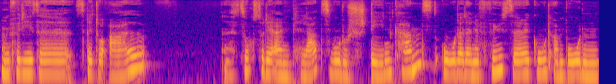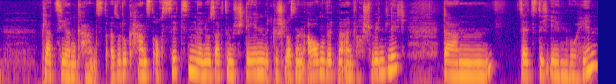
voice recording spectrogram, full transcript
Und für dieses Ritual suchst du dir einen Platz, wo du stehen kannst oder deine Füße gut am Boden platzieren kannst. Also du kannst auch sitzen, wenn du sagst, im Stehen mit geschlossenen Augen wird mir einfach schwindlig, dann setz dich irgendwo hin,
